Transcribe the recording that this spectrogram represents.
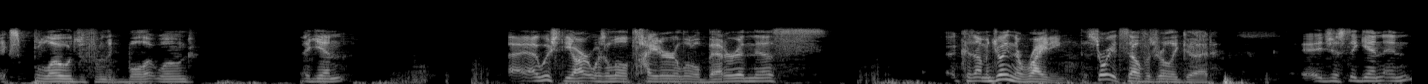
explodes from the bullet wound again, I, I wish the art was a little tighter, a little better in this, because I'm enjoying the writing. The story itself is really good. It just again, and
